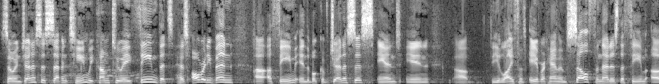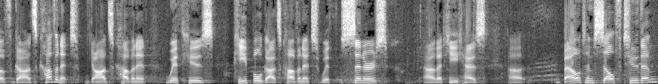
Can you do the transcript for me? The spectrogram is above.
So in Genesis 17, we come to a theme that has already been uh, a theme in the book of Genesis and in uh, the life of Abraham himself, and that is the theme of God's covenant. God's covenant with his people, God's covenant with sinners, uh, that he has uh, bound himself to them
